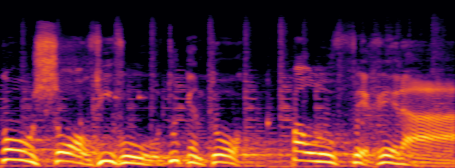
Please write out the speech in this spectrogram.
Com show ao vivo do cantor Paulo Ferreira.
